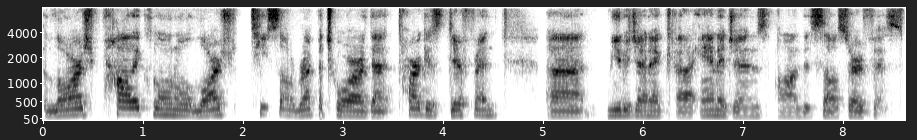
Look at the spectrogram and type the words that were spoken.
large polyclonal, large T cell repertoire that targets different mutagenic uh, antigens on the cell surface.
